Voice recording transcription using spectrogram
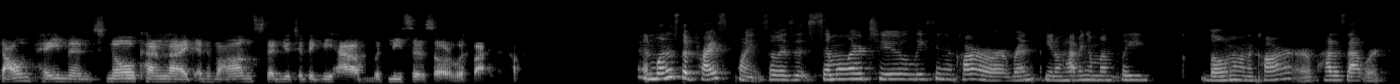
down payment, no kind of like advance that you typically have with leases or with buying a car. And what is the price point? So is it similar to leasing a car or rent, you know, having a monthly loan on a car or how does that work?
